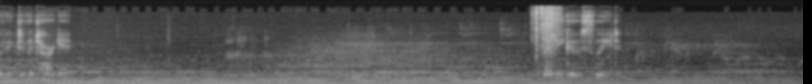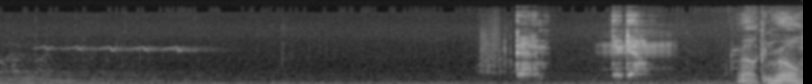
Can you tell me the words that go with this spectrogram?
Moving to the target. Ready, Ghost Lead. Got him. They're down. Rock and roll.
